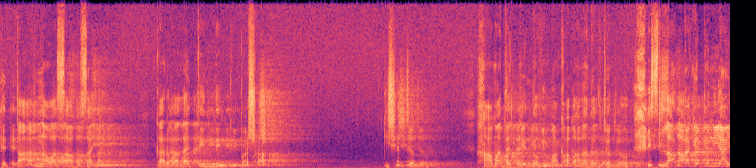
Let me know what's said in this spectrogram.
হে তার নাওয়া সাহসাই কারবালায় তিন দিন পিপাসা। কিসের জন্য? আমাদেরকে নবী মাখা বানানোর জন্য, ইসলামটাকে দুনিয়ায়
